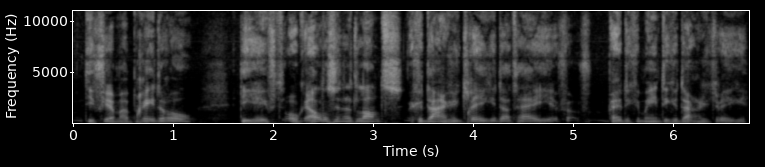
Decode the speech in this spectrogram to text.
die firma Bredero, die heeft ook elders in het land gedaan gekregen dat hij, bij de gemeente gedaan gekregen,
